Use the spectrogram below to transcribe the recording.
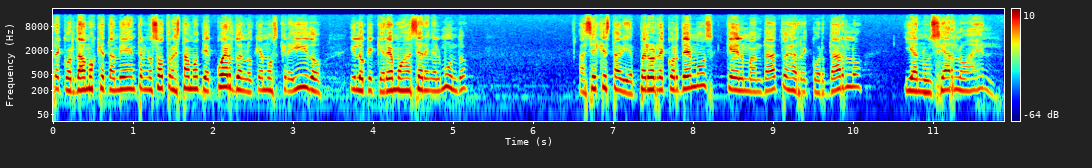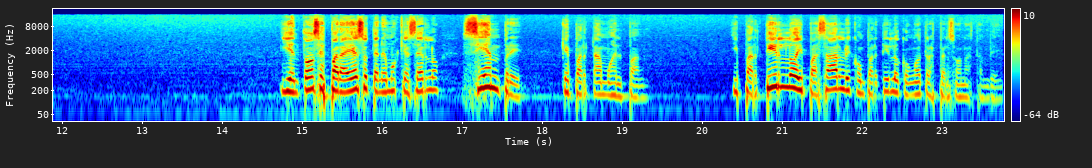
recordamos que también entre nosotros estamos de acuerdo en lo que hemos creído y lo que queremos hacer en el mundo. Así es que está bien, pero recordemos que el mandato es a recordarlo y anunciarlo a Él. Y entonces para eso tenemos que hacerlo siempre que partamos el pan. Y partirlo y pasarlo y compartirlo con otras personas también.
